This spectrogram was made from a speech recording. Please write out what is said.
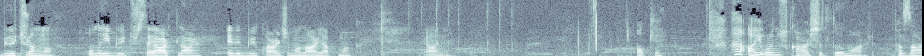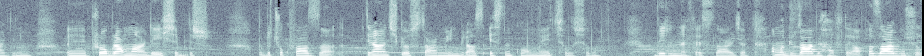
Büyütür ama. Olayı büyütür. Seyahatler, eve büyük harcamalar yapmak. Yani okey. Ha, Ay Uranüs karşıtlığı var pazar günü. E, programlar değişebilir. Burada çok fazla direnç göstermeyin. Biraz esnek olmaya çalışalım. Derin nefeslerce. Ama güzel bir hafta ya. Pazar günü şu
